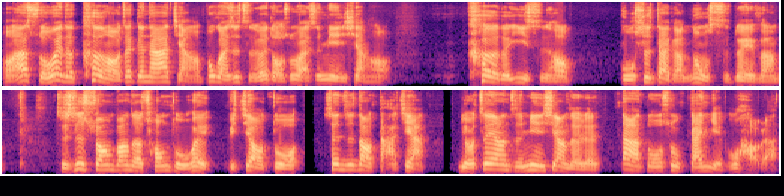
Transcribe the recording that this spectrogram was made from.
哦，啊，所谓的克哦，再跟大家讲哦，不管是紫微斗数还是面相哦，克的意思哦，不是代表弄死对方，只是双方的冲突会比较多，甚至到打架。有这样子面相的人，大多数肝也不好啦。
